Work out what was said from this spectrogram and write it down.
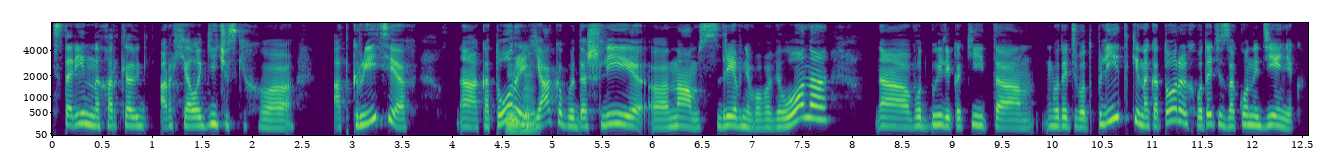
старинных археологических открытиях, которые угу. якобы дошли нам с древнего Вавилона. Вот были какие-то вот эти вот плитки, на которых вот эти законы денег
